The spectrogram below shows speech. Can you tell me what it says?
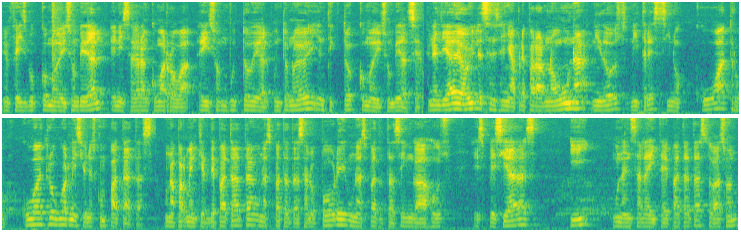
En Facebook como Edison Vidal, en Instagram como arroba edison.vidal.9 y en TikTok como Edison Vidal 0. En el día de hoy les enseñé a preparar no una, ni dos, ni tres, sino cuatro, cuatro guarniciones con patatas. Una parmentier de patata, unas patatas a lo pobre, unas patatas en gajos especiadas y una ensaladita de patatas. Todas son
